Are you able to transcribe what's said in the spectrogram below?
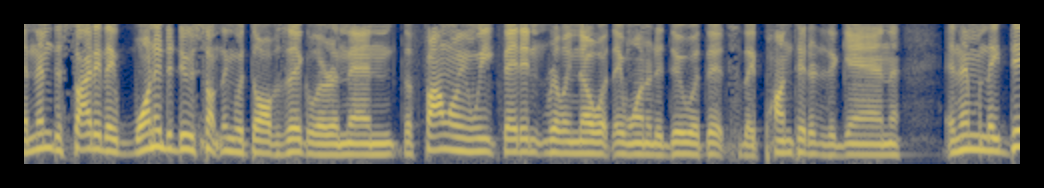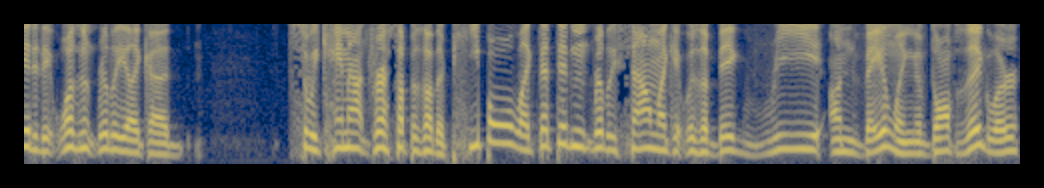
and then decided they wanted to do something with Dolph Ziggler, and then the following week they didn't really know what they wanted to do with it, so they punted it again. And then when they did it, it wasn't really like a so he came out dressed up as other people. Like that didn't really sound like it was a big re-unveiling of Dolph Ziggler.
